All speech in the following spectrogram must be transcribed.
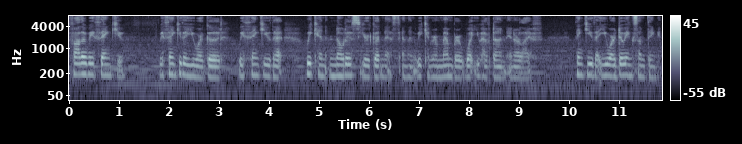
Father, we thank you. We thank you that you are good. We thank you that we can notice your goodness and then we can remember what you have done in our life. Thank you that you are doing something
